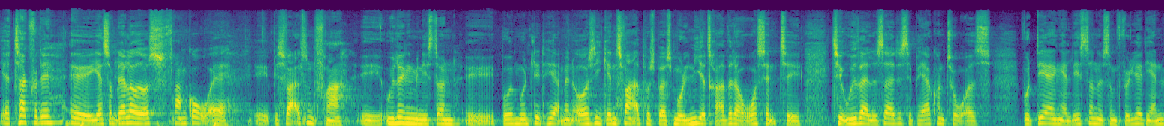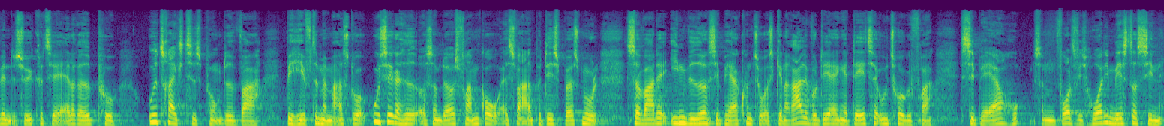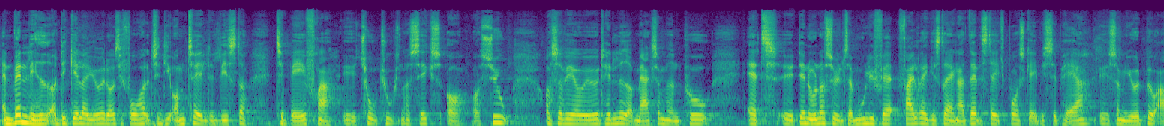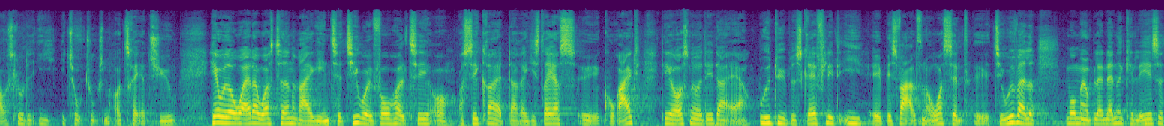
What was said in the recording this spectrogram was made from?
Ja, tak for det. Øh, ja, som det allerede også fremgår af øh, besvarelsen fra øh, udlændingeministeren, øh, både mundtligt her, men også i gensvaret på spørgsmål 39, der er oversendt til, til udvalget, så er det CPR-kontorets vurdering af listerne, som følger de anvendte søgekriterier allerede på udtrækstidspunktet var behæftet med meget stor usikkerhed, og som det også fremgår af svaret på det spørgsmål, så var det en videre CPR-kontors generelle vurdering af data udtrukket fra CPR, som forholdsvis hurtigt mister sin anvendelighed, og det gælder jo også i forhold til de omtalte lister tilbage fra øh, 2006 og 2007. Og så vil jeg jo øvrigt henlede opmærksomheden på, at øh, den undersøgelse af mulige fejlregistreringer af dansk statsborgerskab i CPR, øh, som i øvrigt blev afsluttet i, i 2023. Herudover er der jo også taget en række initiativer i forhold til at, at sikre, at der registreres øh, korrekt. Det er også noget af det, der er uddybet skriftligt i øh, besvarelsen oversendt øh, til udvalget, hvor man jo blandt andet kan læse,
